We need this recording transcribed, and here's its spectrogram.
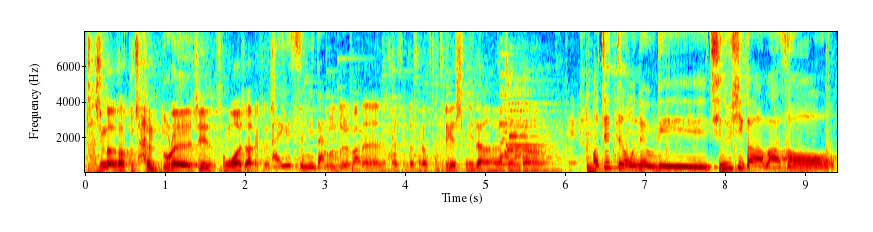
자신감 갖고 잘 놀아야지 성공하지 않을까 싶어요. 알겠습니다. 여러분들 많은 관심과 사랑 부탁드리겠습니다. 감사합니다. 어쨌든 오늘 우리 진우 씨가 와서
